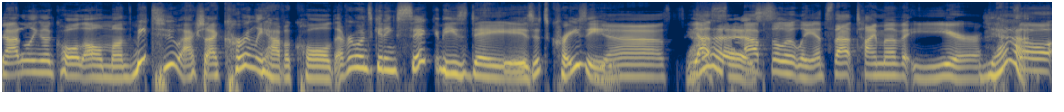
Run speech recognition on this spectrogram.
battling a cold all month. Me too, actually. I currently have a cold. Everyone's getting sick these days. It's crazy. Yes. Yes. Yes. Absolutely. It's that time of year. Yeah. So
